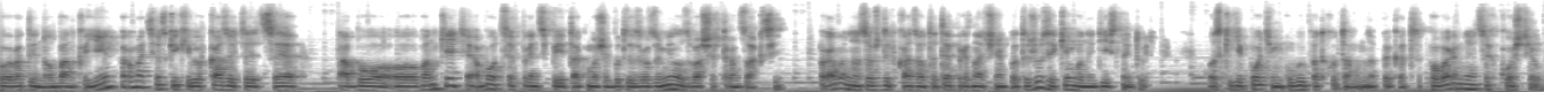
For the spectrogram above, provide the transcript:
у родинного банку є інформація, оскільки ви вказуєте це або в анкеті, або це, в принципі, і так може бути зрозуміло з ваших транзакцій. Правильно завжди вказувати те призначення платежу, з яким вони дійсно йдуть. Оскільки потім, у випадку, там, наприклад, повернення цих коштів,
